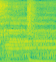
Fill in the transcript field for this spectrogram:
high.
